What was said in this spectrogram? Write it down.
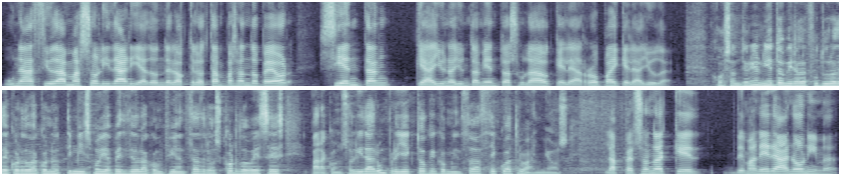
una ciudad más solidaria, donde los que lo están pasando peor sientan que hay un ayuntamiento a su lado que le arropa y que le ayuda. José Antonio Nieto mira el futuro de Córdoba con optimismo y ha pedido la confianza de los cordobeses para consolidar un proyecto que comenzó hace cuatro años. Las personas que de manera anónima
